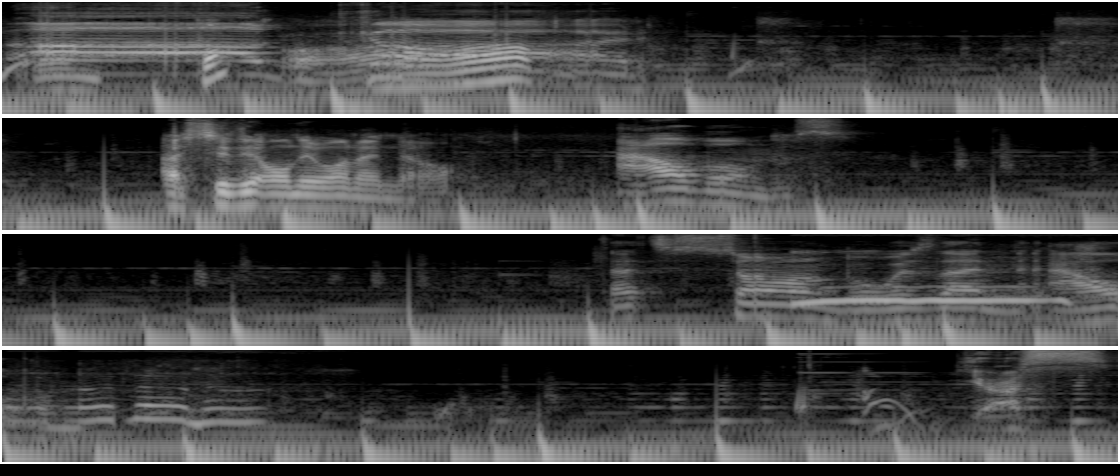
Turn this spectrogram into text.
Fuck Oh off. god. I see the only one I know. Albums. That's a song, but was that an album? Yes!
